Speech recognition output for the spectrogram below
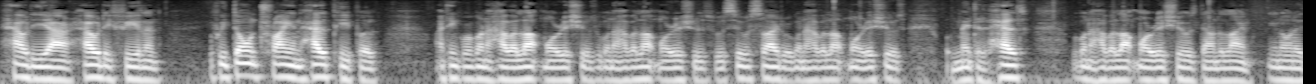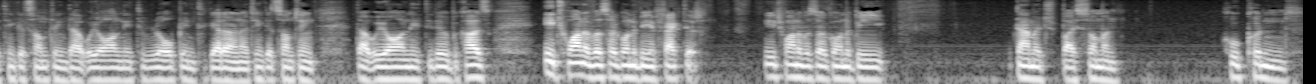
how they are, how they feeling, if we don't try and help people, I think we're going to have a lot more issues. We're going to have a lot more issues with suicide. We're going to have a lot more issues with mental health. We're going to have a lot more issues down the line, you know. And I think it's something that we all need to rope in together, and I think it's something that we all need to do because each one of us are going to be infected. Each one of us are going to be damaged by someone who couldn't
